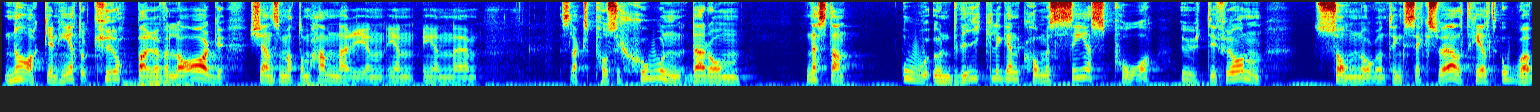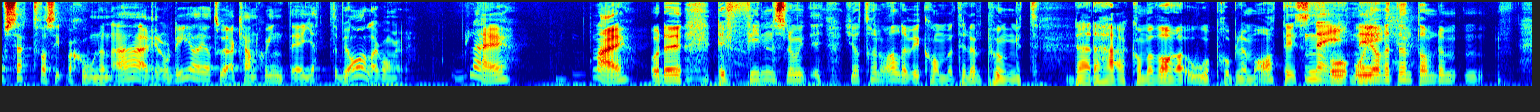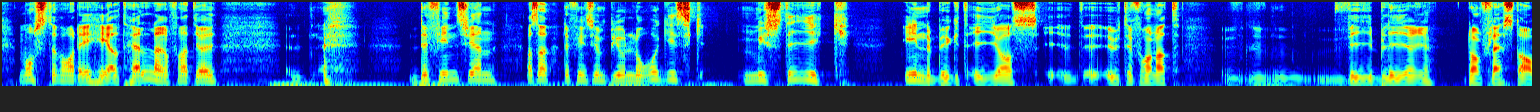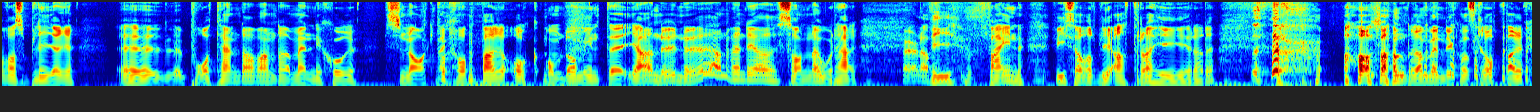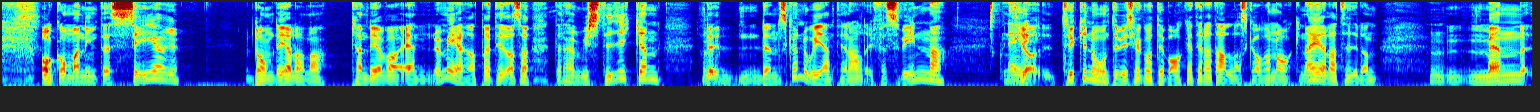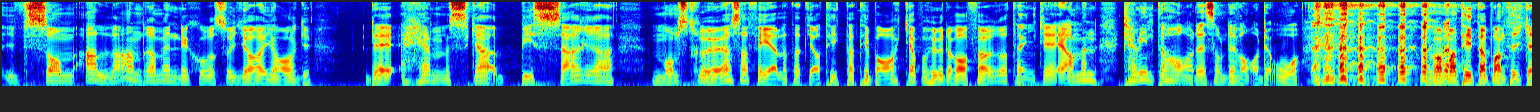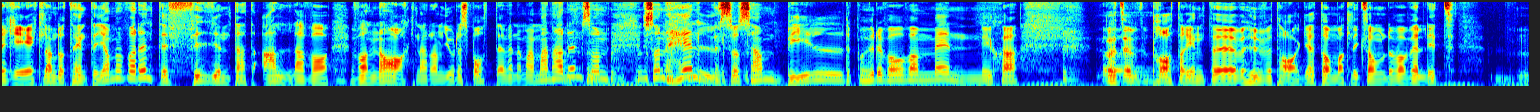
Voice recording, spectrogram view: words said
nakenhet och kroppar överlag känns som att de hamnar i en, en, en eh, slags position där de nästan oundvikligen kommer ses på utifrån som någonting sexuellt helt oavsett vad situationen är. Och det jag tror jag kanske inte är jättebra alla gånger. Nej. Nej, och det, det finns nog Jag tror nog aldrig vi kommer till en punkt där det här kommer vara oproblematiskt. Nej, och, och nej. jag vet inte om det måste vara det helt heller, för att jag... Det finns ju en, alltså det finns ju en biologisk mystik inbyggt i oss utifrån att vi blir, de flesta av oss blir eh, påtända av andra människor nakna kroppar och om de inte, ja nu, nu använder jag sådana ord här. Vi, fine, vissa av oss blir attraherade av andra människors kroppar. Och om man inte ser de delarna kan det vara ännu mer attraktivt. Alltså den här mystiken, de- den ska nog egentligen aldrig försvinna. Nej, Jag tycker nog inte vi ska gå tillbaka till att alla ska vara nakna hela tiden. Mm. Men som alla andra människor så gör jag det hemska, bisarra, monstruösa felet att jag tittar tillbaka på hur det var förr och tänker ja men kan vi inte ha det som det var då? Om man tittar på antika Grekland och tänkte ja men var det inte fint att alla var, var nakna, de gjorde sportevenemang, man hade en sån, sån hälsosam bild på hur det var att vara människa. Och pratar inte överhuvudtaget om att liksom det var väldigt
